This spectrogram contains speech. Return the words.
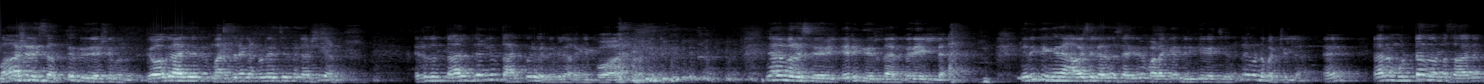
പറയാൻ മാഷി സത്യത്തിൽ ദേഷ്യം വന്നത് യോഗ ആചാര്യൻ മനസ്സിനെ കണ്ടുപിടി വെച്ചിരുന്ന കക്ഷിയാണ്. എന്നിട്ട് താല്പര്യം താല്പര്യം ഇല്ലെങ്കിൽ ഇറങ്ങിപ്പോവാ. ഞാൻ പറഞ്ഞു ശരി എനിക്ക് ഒരു താല്പര്യമില്ല. എനിക്ക് ഇങ്ങനെ ആവശ്യമില്ലാത്ത ശരീരം വളയ്ക്കാൻ തിരിക്കുകയും ചെയ്തു. എന്നെ കൊണ്ട് പറ്റില്ല. ഏഹ് കാരണം മുട്ട എന്ന് പറഞ്ഞ സാധനം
